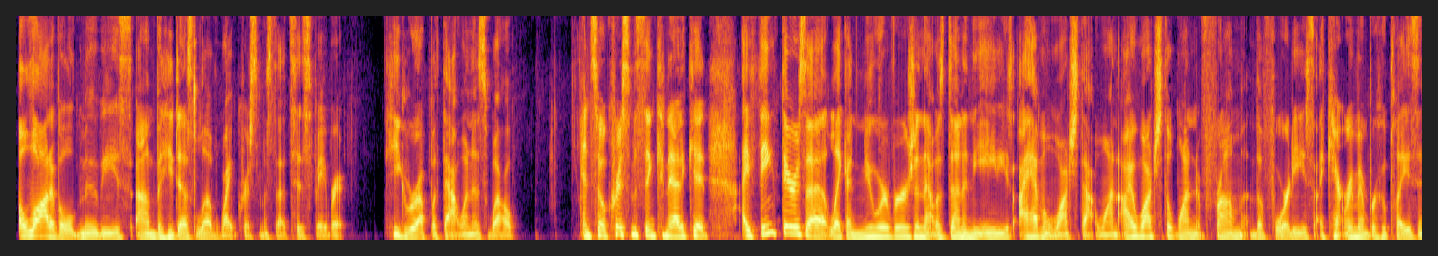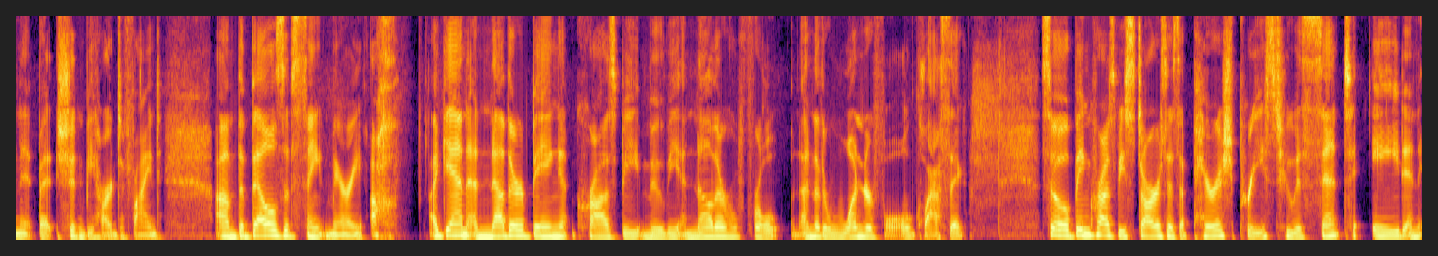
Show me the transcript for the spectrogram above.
a lot of old movies, um, but he does love White Christmas. That's his favorite. He grew up with that one as well. And so Christmas in Connecticut, I think there's a like a newer version that was done in the 80s. I haven't watched that one. I watched the one from the 40s. I can't remember who plays in it, but shouldn't be hard to find. Um, the Bells of St. Mary. Oh, again, another Bing Crosby movie, another full, another wonderful old classic. So Bing Crosby stars as a parish priest who is sent to aid an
